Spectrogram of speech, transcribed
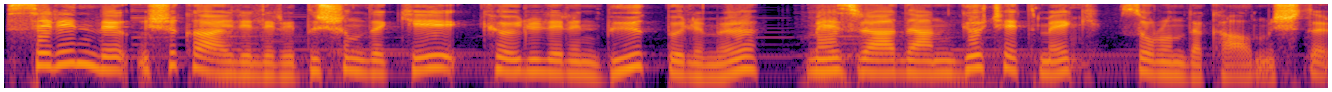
Serin ve Işık aileleri dışındaki köylülerin büyük bölümü mezradan göç etmek zorunda kalmıştı.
